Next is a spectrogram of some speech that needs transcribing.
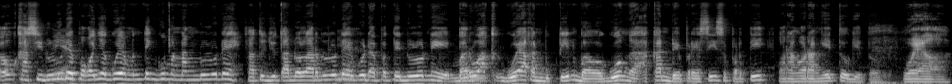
Oh kasih dulu Iya. deh, pokoknya gue yang penting gue menang dulu deh, satu juta dolar dulu deh, Iya. gue dapetin dulu nih, baru ak- gue akan buktiin bahwa gue nggak akan depresi seperti orang-orang itu gitu. Well,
